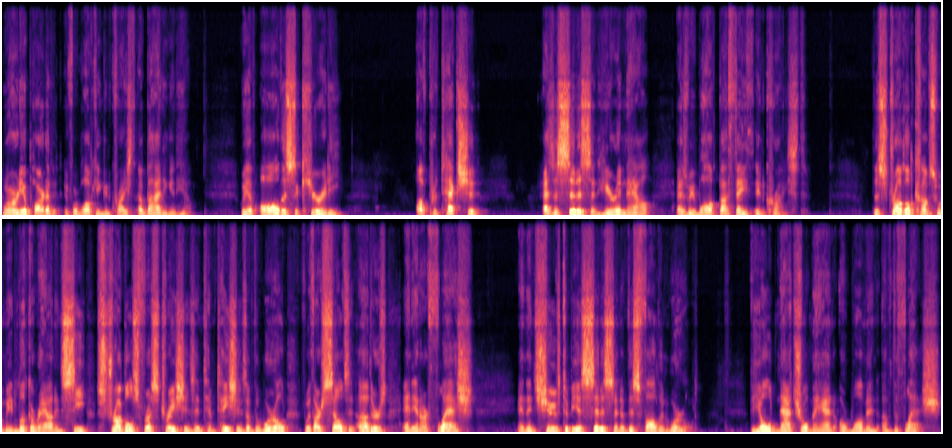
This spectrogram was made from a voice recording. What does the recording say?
We're already a part of it if we're walking in Christ, abiding in Him. We have all the security of protection as a citizen here and now as we walk by faith in Christ. The struggle comes when we look around and see struggles, frustrations, and temptations of the world with ourselves and others and in our flesh, and then choose to be a citizen of this fallen world, the old natural man or woman of the flesh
